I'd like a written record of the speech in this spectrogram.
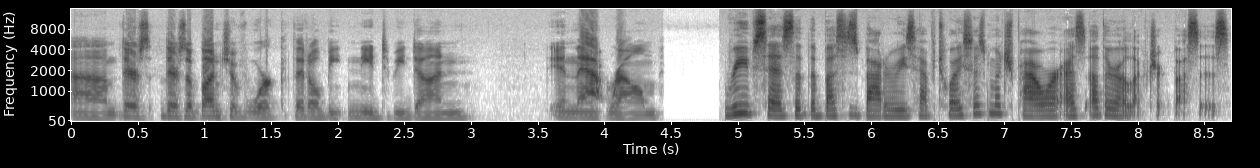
Um, there's there's a bunch of work that'll be need to be done in that realm. Reeves says that the bus's batteries have twice as much power as other electric buses.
